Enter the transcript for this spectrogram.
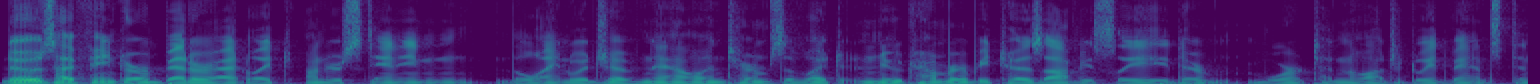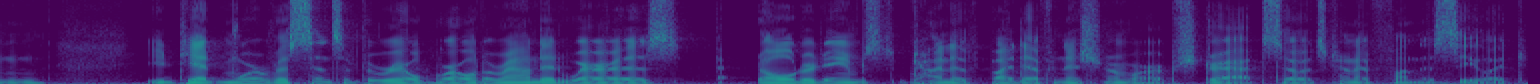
those I think are better at like understanding the language of now in terms of like a newcomer, because obviously they're more technologically advanced and you get more of a sense of the real world around it. Whereas older games, kind of by definition, are more abstract. So it's kind of fun to see like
